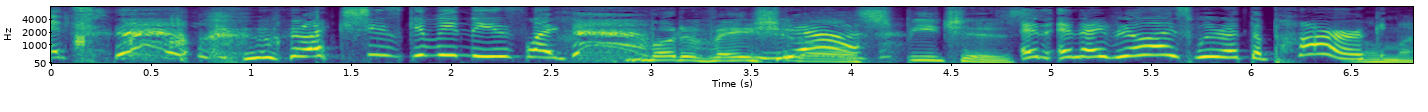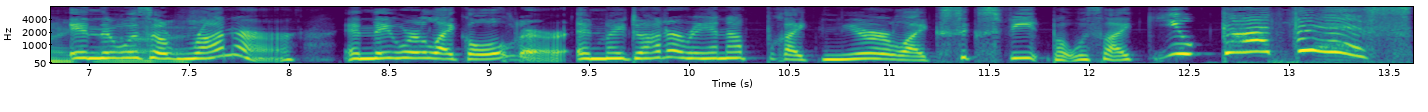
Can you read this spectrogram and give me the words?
it. like she's giving these like Motivational Yeah. speeches. and and I realized we were at the park Oh, and there was a runner and they were like older and my daughter ran up like near like six feet but was like, You got this.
